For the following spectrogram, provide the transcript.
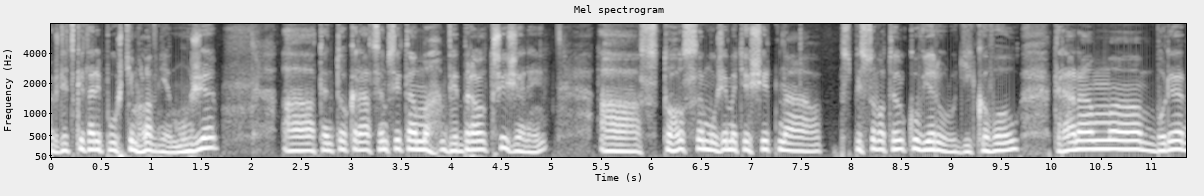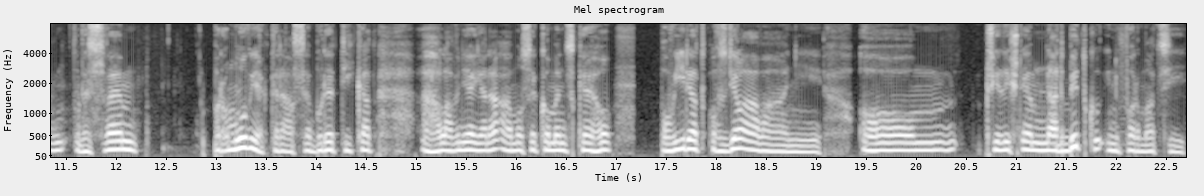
vždycky tady pouštím hlavně muže. A tentokrát jsem si tam vybral tři ženy a z toho se můžeme těšit na spisovatelku Věru Ludíkovou, která nám eh, bude ve svém promluvě, která se bude týkat hlavně Jana Ámose Komenského, povídat o vzdělávání, o mm, přílišném nadbytku informací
